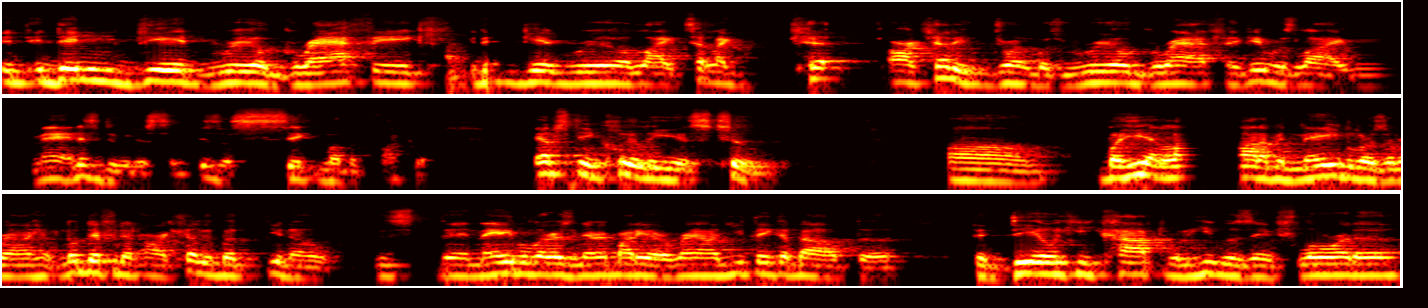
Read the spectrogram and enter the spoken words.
it, it didn't get real graphic. It didn't get real like, like Ke- R. Kelly joint was real graphic. It was like, man, this dude is, is a sick motherfucker. Epstein clearly is too. Um, but he had a lot, lot of enablers around him, no different than R. Kelly, but you know, the enablers and everybody around. You think about the the deal he copped when he was in Florida.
